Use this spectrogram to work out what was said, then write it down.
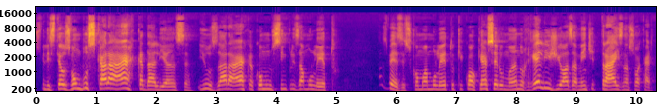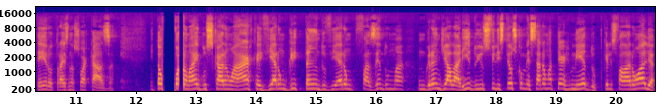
os filisteus vão buscar a arca da aliança e usar a arca como um simples amuleto. Às vezes, como um amuleto que qualquer ser humano religiosamente traz na sua carteira ou traz na sua casa. Então foram lá e buscaram a arca e vieram gritando, vieram fazendo uma, um grande alarido, e os filisteus começaram a ter medo, porque eles falaram: Olha,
